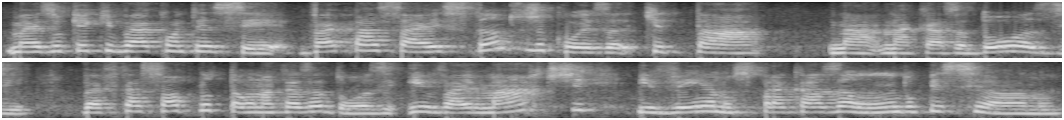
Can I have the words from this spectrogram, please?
mas o que, que vai acontecer? Vai passar esse tanto de coisa que está na, na, casa 12, vai ficar só Plutão na casa 12 e vai Marte e Vênus para casa 1 do Pisciano.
